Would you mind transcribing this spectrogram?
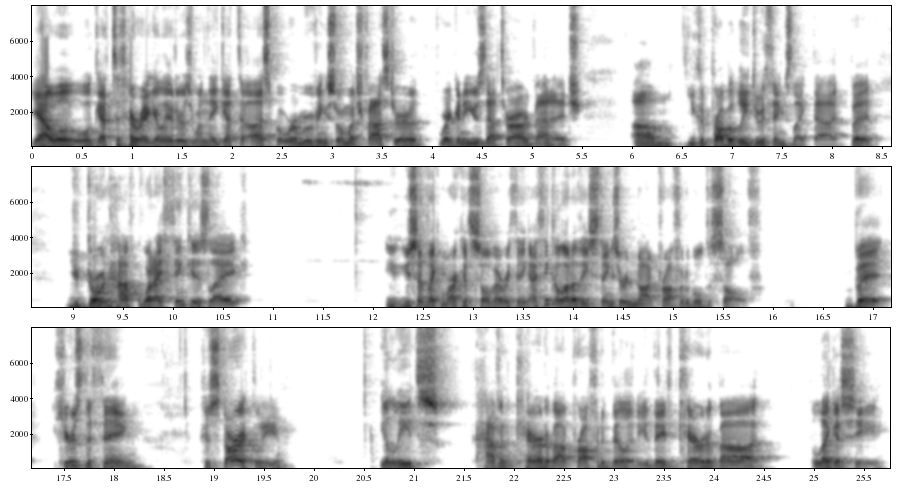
yeah, we'll we'll get to the regulators when they get to us, but we're moving so much faster. We're going to use that to our advantage. Um, you could probably do things like that, but you don't have. What I think is like you, you said like markets solve everything. I think a lot of these things are not profitable to solve. But here's the thing: historically, elites haven't cared about profitability. They've cared about legacy.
